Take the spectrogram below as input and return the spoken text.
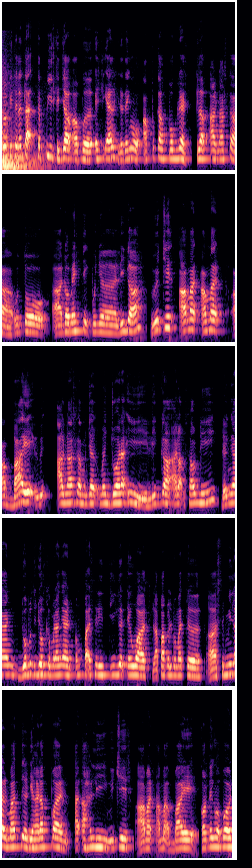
So kita letak tepi sekejap apa ACL kita tengok apakah progress kelab Al Nassr untuk uh, domestik punya liga which is amat amat uh, baik Al Nassr menjuarai Liga Arab Saudi dengan 27 kemenangan, 4 seri, 3 tewas, 85 mata, uh, 9 mata di hadapan Al Ahli which is amat amat baik. Kalau tengok pun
